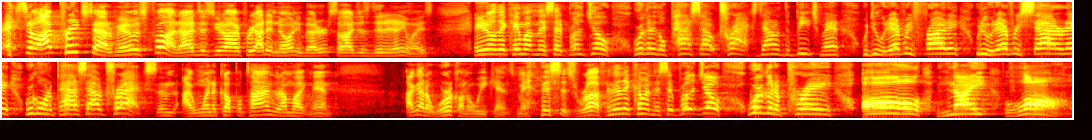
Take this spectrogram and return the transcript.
And so I preached at them. It was fun. I just, you know, I, pre- I didn't know any better, so I just did it anyways. And, you know, they came up and they said, Brother Joe, we're going to go pass out tracts down at the beach, man. We do it every Friday. We do it every Saturday. We're going to pass out tracts. And I went a couple times, and I'm like, man, I got to work on the weekends, man. This is rough. And then they come up and they said, Brother Joe, we're going to pray all night long.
